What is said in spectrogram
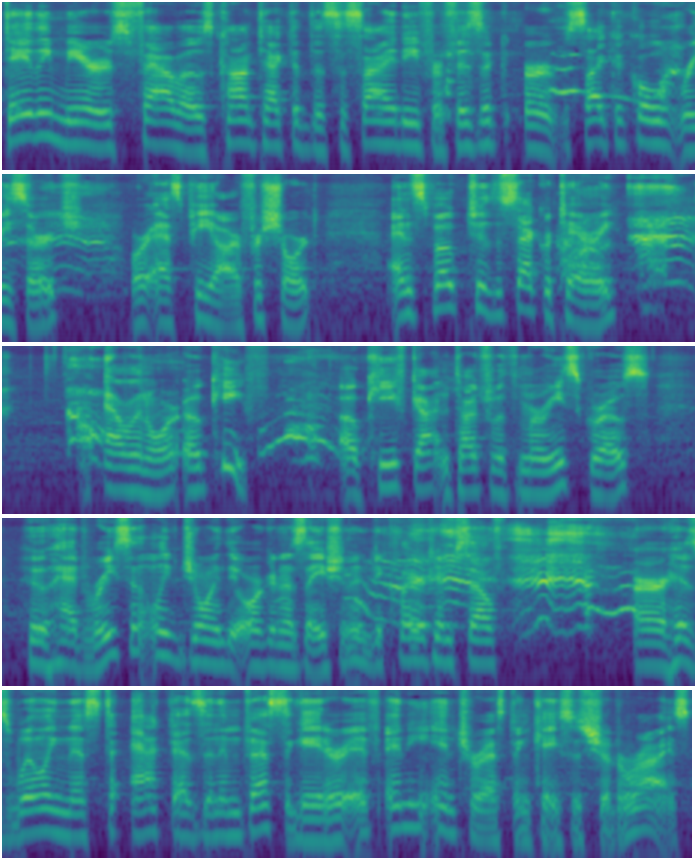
Daily Mirror's Fallows contacted the Society for Physic or Psychical Research, or SPR for short, and spoke to the secretary, Eleanor O'Keefe. O'Keefe got in touch with Maurice Grosse, who had recently joined the organization and declared himself or his willingness to act as an investigator if any interesting cases should arise.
